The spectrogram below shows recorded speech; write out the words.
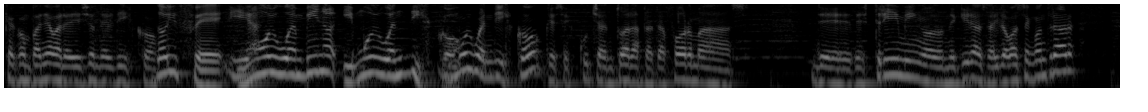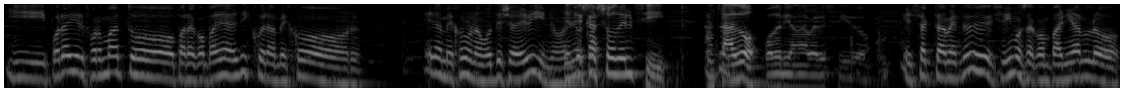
que acompañaba la edición del disco. Doy fe, Y- muy buen vino y muy buen disco. Muy buen disco, que se escucha en todas las plataformas de, de streaming o donde quieras, ahí lo vas a encontrar. Y por ahí el formato para acompañar el disco era mejor, era mejor una botella de vino. en el caso del sí, hasta entonces- dos podrían haber sido. Exactamente, entonces decidimos acompañarlo,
